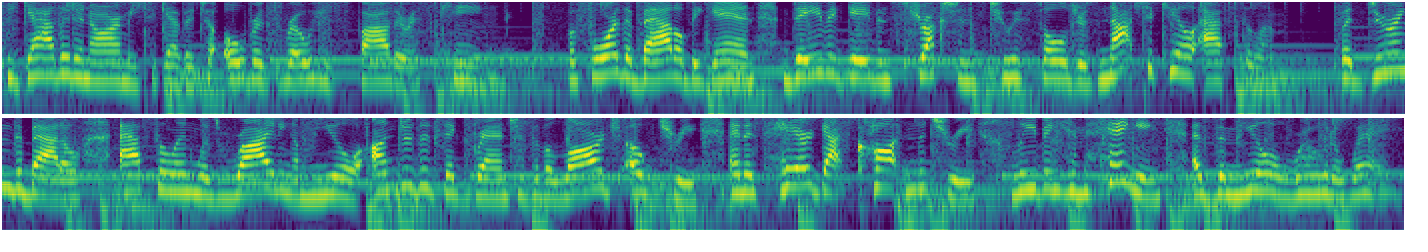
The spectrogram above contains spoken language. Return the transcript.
He gathered an army together to overthrow his father as king. Before the battle began, David gave instructions to his soldiers not to kill Absalom. But during the battle, Absalom was riding a mule under the thick branches of a large oak tree, and his hair got caught in the tree, leaving him hanging as the mule rode away.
